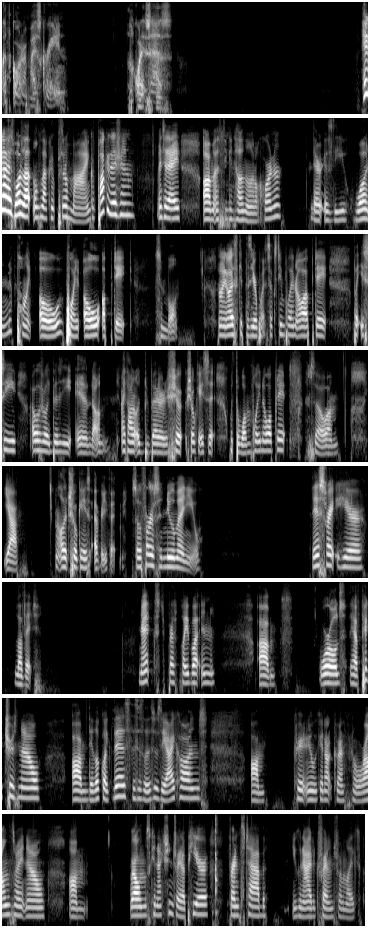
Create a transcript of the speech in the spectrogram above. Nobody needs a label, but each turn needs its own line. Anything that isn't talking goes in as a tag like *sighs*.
Look at the corner of my screen. Look what it says. Hey guys, what is up? Welcome back to an episode of Minecraft Pocket Edition. And today, um, as you can tell in the little corner, there is the 1.0.0 update symbol. Now I know I skipped the 0.16.0 update, but you see, I was really busy and um, I thought it would be better to show showcase it with the 1.0 update. So, um, yeah, let's showcase everything. So first, new menu. This right here, love it. Next, press play button. Um, worlds, they have pictures now. Um, they look like this. This is this is the icons. Um, create, we cannot create no realms right now. Um, realms connections right up here. Friends tab. You can add friends from like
